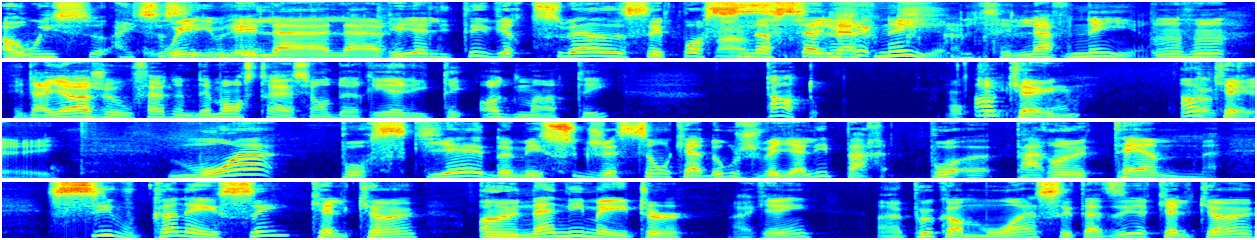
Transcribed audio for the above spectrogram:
Ah oui, ça. Hey, ça, oui, c'est mais la, la réalité virtuelle, c'est pas si C'est nostalgique. l'avenir. C'est l'avenir. Mhm. Et d'ailleurs, je vais vous faire une démonstration de réalité augmentée tantôt. OK. OK. Moi, pour ce qui est de mes suggestions cadeaux, je vais y aller par, pour- euh, par un thème. Si vous connaissez quelqu'un, un animator, OK? Un peu comme moi, c'est-à-dire quelqu'un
